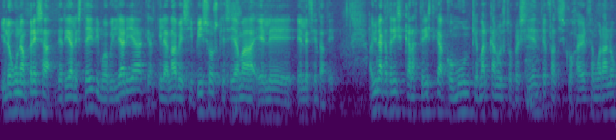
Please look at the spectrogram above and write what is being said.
y luego una empresa de real estate, inmobiliaria, que alquila naves y pisos, que se llama LZT. Hay una característica común que marca nuestro presidente, Francisco Javier Zamorano,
